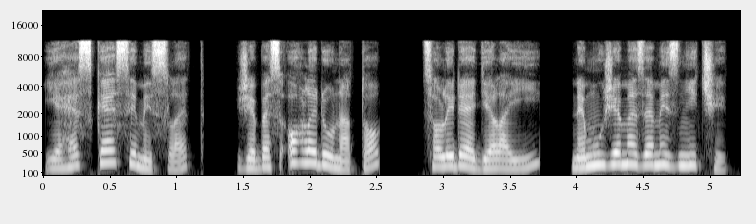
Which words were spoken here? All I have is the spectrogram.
Je hezké si myslet, že bez ohledu na to, co lidé dělají, nemůžeme zemi zničit.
